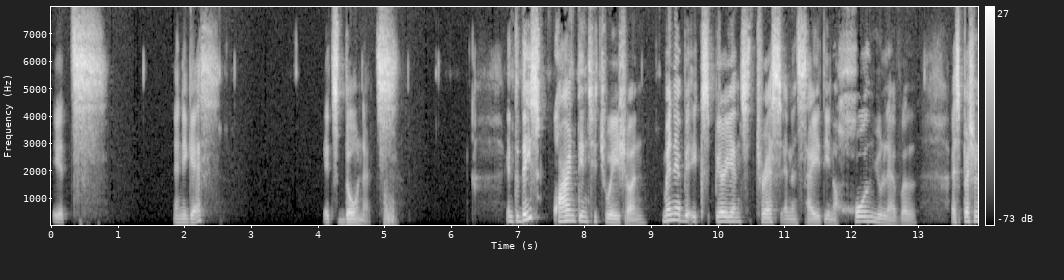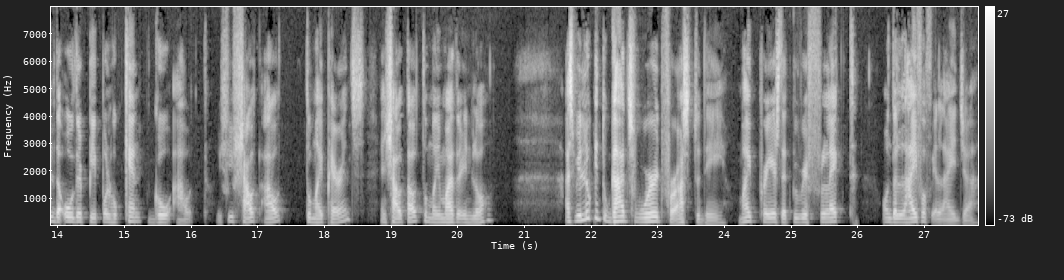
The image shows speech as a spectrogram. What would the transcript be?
it's any guess? It's donuts. In today's quarantine situation, many have experienced stress and anxiety in a whole new level, especially the older people who can't go out. You shout out to my parents and shout out to my mother in law, as we look into God's word for us today, my prayer is that we reflect on the life of Elijah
